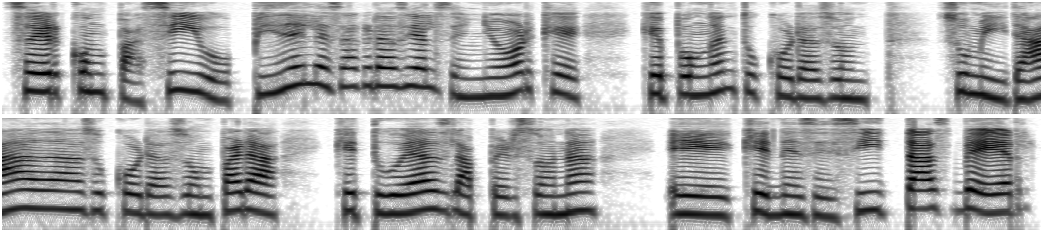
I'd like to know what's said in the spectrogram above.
ser compasivo, pídele esa gracia al Señor que, que ponga en tu corazón su mirada, su corazón para que tú veas la persona eh, que necesitas ver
